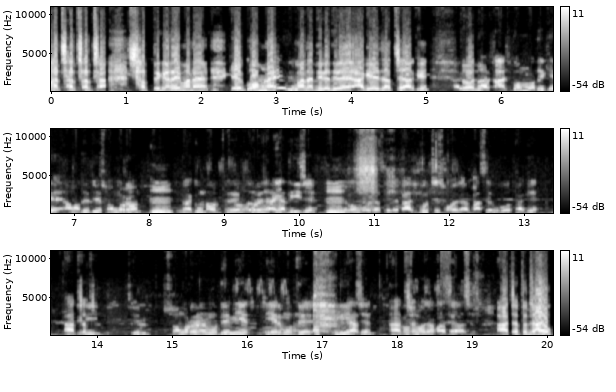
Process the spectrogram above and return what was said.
আচ্ছা আচ্ছা আচ্ছা। সত্যিকারেই মানে কেউ কম নাই মানে ধীরে ধীরে আগে যাচ্ছে আর কি। ওনার কাজকর্ম দেখে আমাদের যে সংগঠন ওনাকে উপরে জায়গা দিয়েছে এবং ওটা সেটা কাজ করছে সবাইকার পাশে ও থাকে। আচ্ছা সংগঠনের মধ্যে মেয়ে মেয়ের মধ্যে উনি আছেন আচ্ছা। সবাইকার পাশে আছে। আচ্ছা তো যাই হোক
